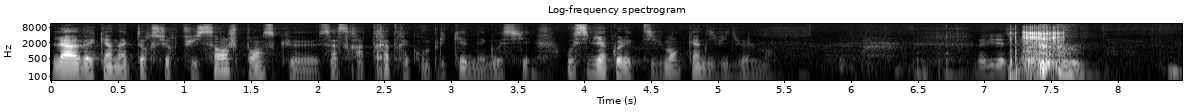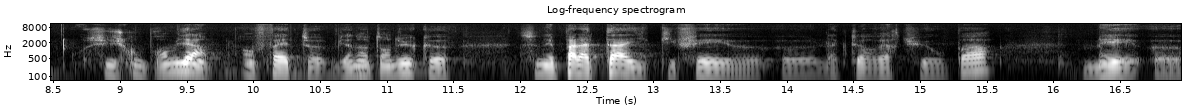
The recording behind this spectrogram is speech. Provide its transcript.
Là, avec un acteur surpuissant, je pense que ça sera très très compliqué de négocier, aussi bien collectivement qu'individuellement. Si je comprends bien, en fait, bien entendu que ce n'est pas la taille qui fait euh, euh, l'acteur vertueux ou pas, mais euh,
